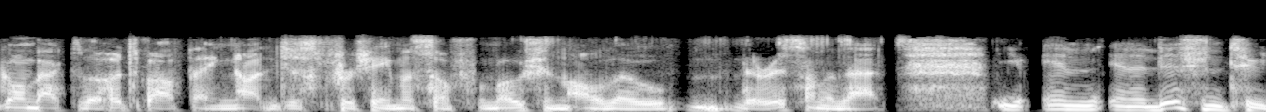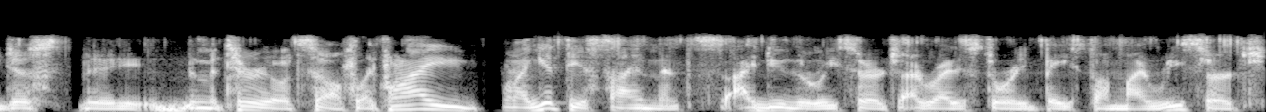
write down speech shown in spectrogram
going back to the chutzpah thing, not just for shameless self promotion, although there is some of that. In in addition to just the the material itself, like when I when I get the assignments, I do do the research, I write a story based on my research.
